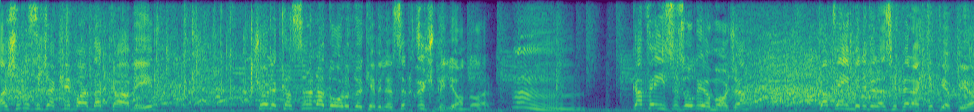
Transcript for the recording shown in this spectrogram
aşırı sıcak bir bardak kahveyi şöyle kasığına doğru dökebilirsin 3 milyon dolar. Hmm. Kafeinsiz oluyor mu hocam? Kafein beni biraz hiperaktif yapıyor.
